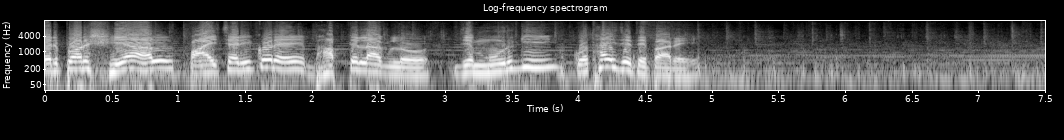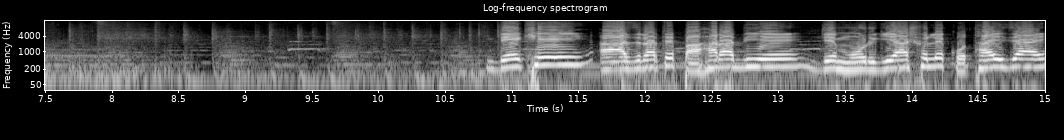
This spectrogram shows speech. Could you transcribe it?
এরপর শিয়াল পায়চারি করে ভাবতে লাগল যে মুরগি কোথায় যেতে পারে। দেখি আজ রাতে পাহারা দিয়ে যে মুরগি আসলে কোথায় যায়।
